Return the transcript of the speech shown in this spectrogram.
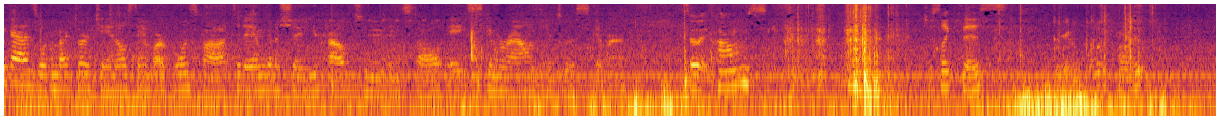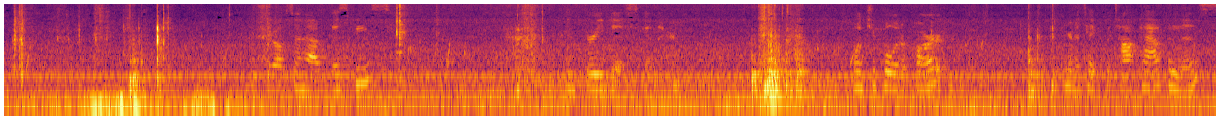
Hey guys, welcome back to our channel, Sandbar Pool and Spa. Today I'm going to show you how to install a Skim-A-Round into a skimmer. So it comes just like this. We're going to pull it apart. You should also have this piece and three discs in there. Once you pull it apart, you're going to take the top half in this.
